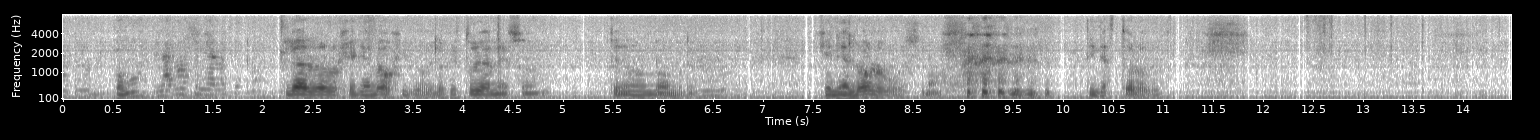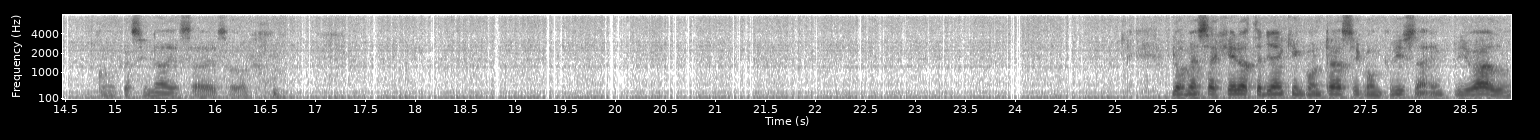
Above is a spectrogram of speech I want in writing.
otro nombre? ¿Cómo? ¿El árbol genealógico? Claro, el árbol genealógico. Y los que estudian eso tienen un nombre. Genealólogos, ¿no? Dinastólogos. Como casi nadie sabe eso ahora. Los mensajeros tenían que encontrarse con Krishna en privado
